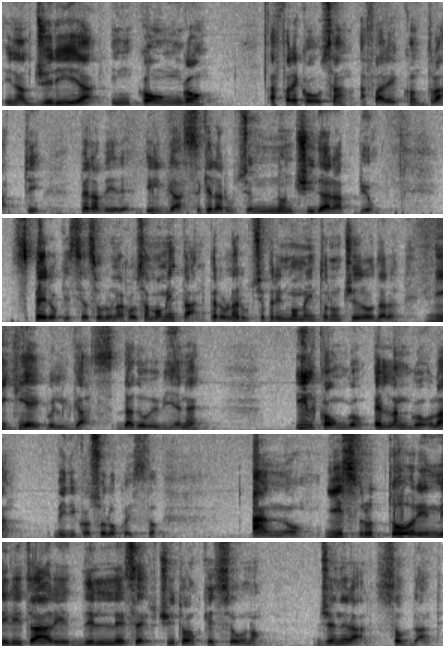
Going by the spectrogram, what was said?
in Algeria, in Congo, a fare cosa? A fare contratti per avere il gas che la Russia non ci darà più. Spero che sia solo una cosa momentanea, però la Russia per il momento non ce lo darà. Di chi è quel gas? Da dove viene? Il Congo e l'Angola, vi dico solo questo, hanno gli istruttori militari dell'esercito che sono generali, soldati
